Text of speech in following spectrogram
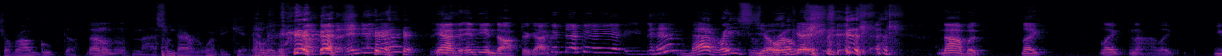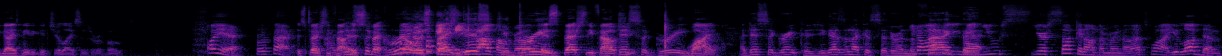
Sharad Gupta. I don't know. Nah, it's from Darren Wimpy kid. Oh. the Indian guy? Yeah, the Indian doctor guy. How could that be- him? Mad racist, Yo, bro. okay. Nah, but like, like nah, like you guys need to get your license revoked, Oh yeah, for a fact. especially I Fauci. disagree. no, I especially, Fauci, bro. disagree. especially I disagree. Why? I disagree because you guys are not considering the You know what? fact You, that you you're sucking on them right now. That's why you love them.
